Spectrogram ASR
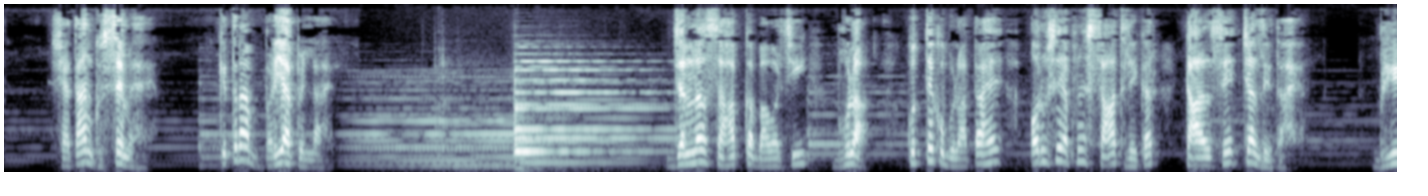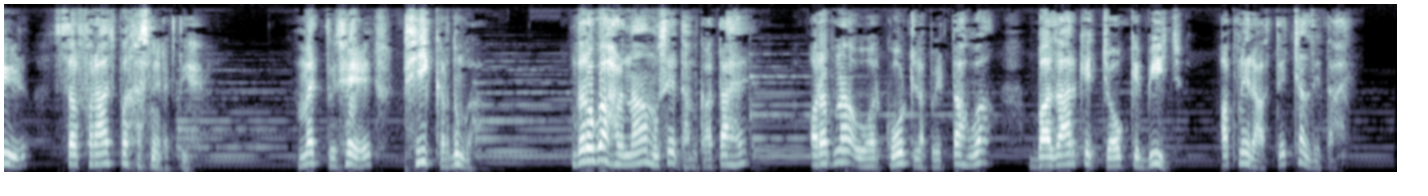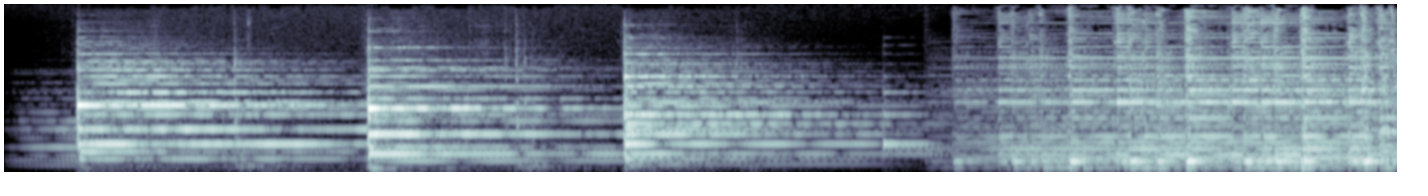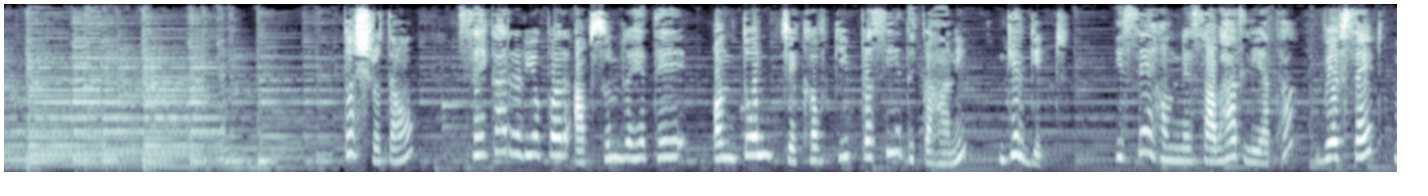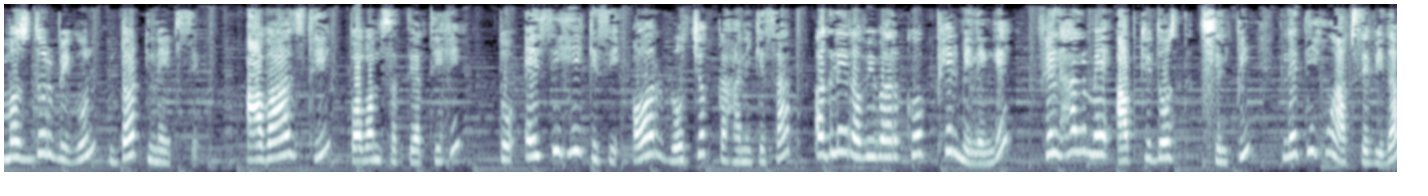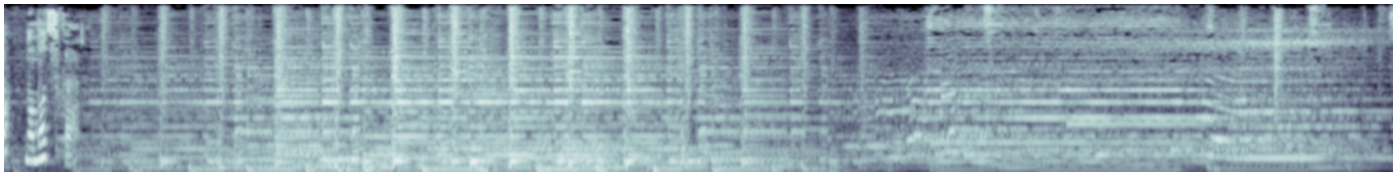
शैतान गुस्से में है। कितना बढ़िया पिल्ला है। जनरल साहब का बावर्ची भोला कुत्ते को बुलाता है और उसे अपने साथ लेकर टाल से चल देता है। भीड़ सरफराज पर हंसने लगती है। मैं तुझे ठीक कर दूँगा। दरोगा हरनाम उसे धमकाता है और अपना ओवरकोट लपेटता हुआ बाज़ार के चौक के बीच अपने रास्ते चल देता है। श्रोताओं, सहकार रेडियो पर आप सुन रहे थे अंतोन चेखव की प्रसिद्ध कहानी, गिरगिट। इसे हमने साभार लिया था वेबसाइट मजदूर बिगुल डॉट नेट ऐसी आवाज़ थी पवन सत्यार्थी की तो ऐसी ही किसी और रोचक कहानी के साथ अगले रविवार को फिर मिलेंगे। फ़िलहाल मैं आपकी दोस्त शिल्पी लेती हूँ आपसे विदा। नमस्कार।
